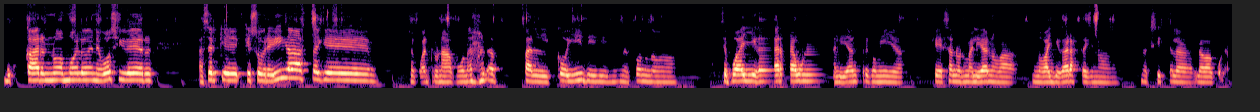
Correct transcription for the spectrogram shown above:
Buscar nuevos modelos de negocio y ver, hacer que, sobreviva hasta que se encuentre una vacuna para, el COVID y en el fondo se pueda llegar a una normalidad, entre comillas, que esa normalidad no va, no va a llegar hasta que no, no exista la, la vacuna.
